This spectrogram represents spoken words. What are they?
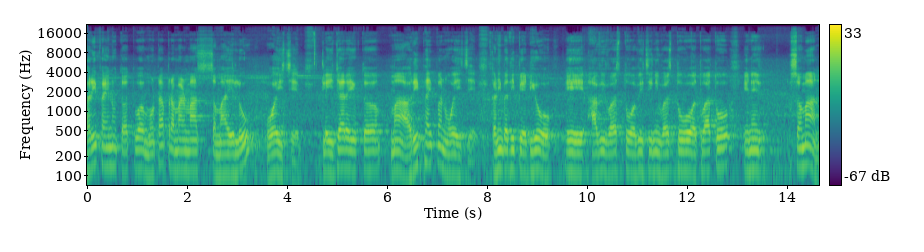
હરીફાઈનું તત્વ મોટા પ્રમાણમાં સમાયેલું હોય છે. એટલે ઇજારાયુક્તમાં હરીફાઈ પણ હોય છે. ઘણી બધી પેઢીઓ એ આવી વસ્તુ, અવેજીની વસ્તુઓ અથવા તો એને સમાન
